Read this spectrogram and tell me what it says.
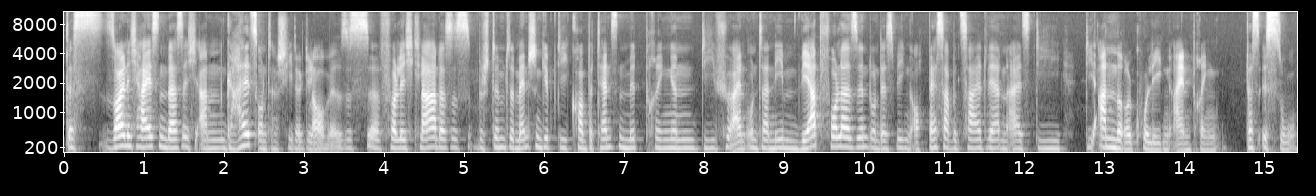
das soll nicht heißen, dass ich an Gehaltsunterschiede glaube. Es ist äh, völlig klar, dass es bestimmte Menschen gibt, die Kompetenzen mitbringen, die für ein Unternehmen wertvoller sind und deswegen auch besser bezahlt werden als die, die andere Kollegen einbringen. Das ist so.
